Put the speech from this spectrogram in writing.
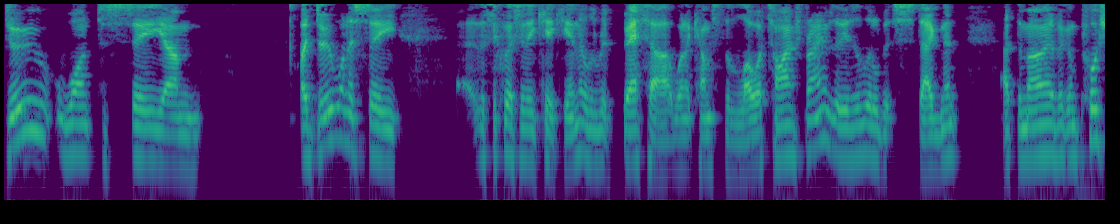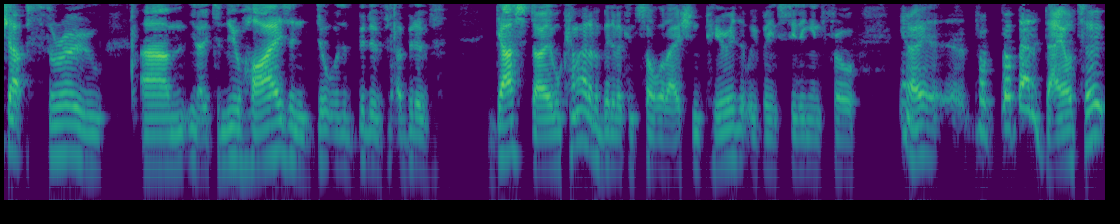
do want to see. Um, I do want to see the cyclicity kick in a little bit better when it comes to the lower time frames. It is a little bit stagnant at the moment. If it can push up through, um, you know, to new highs and do it with a bit of a bit of gusto, we'll come out of a bit of a consolidation period that we've been sitting in for, you know, about a day or two.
